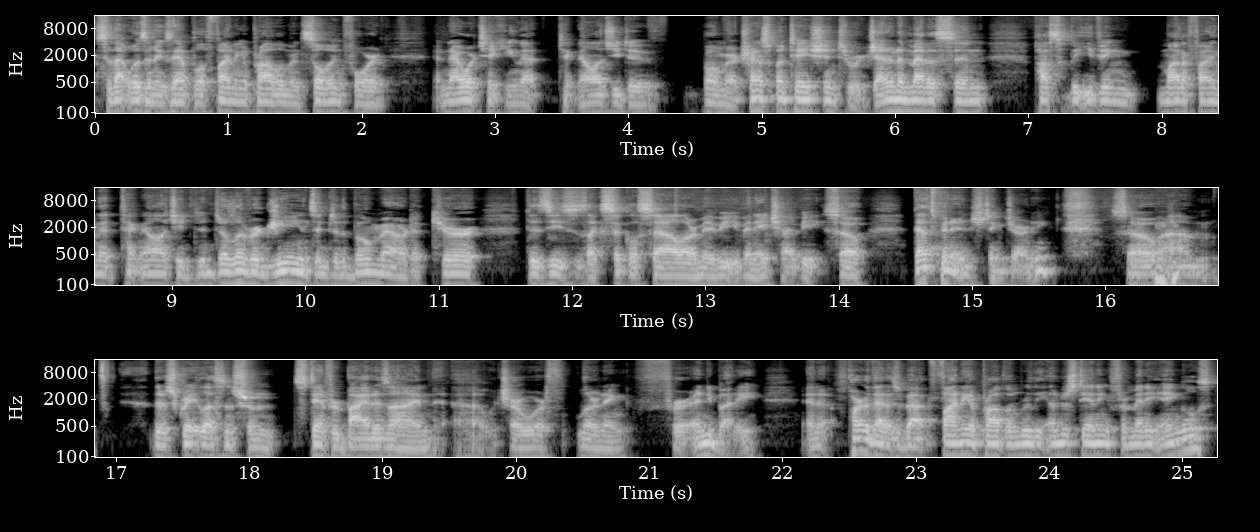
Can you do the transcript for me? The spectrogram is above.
so that was an example of finding a problem and solving for it. And now we're taking that technology to bone marrow transplantation, to regenerative medicine, possibly even modifying the technology to deliver genes into the bone marrow to cure diseases like sickle cell or maybe even HIV. So that's been an interesting journey. So mm-hmm. um, there's great lessons from Stanford Biodesign, uh, which are worth learning for anybody. And part of that is about finding a problem, really understanding it from many angles,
